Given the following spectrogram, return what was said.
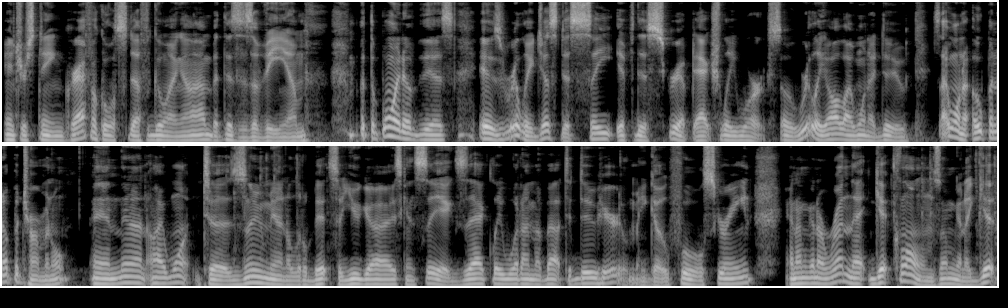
interesting graphical stuff going on, but this is a VM. but the point of this is really just to see if this script actually works. So really all I want to do is I want to open up a terminal and then I want to zoom in a little bit so you guys can see exactly what I'm about to do here. Let me go full screen and I'm going to run that git clone. So I'm going to git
